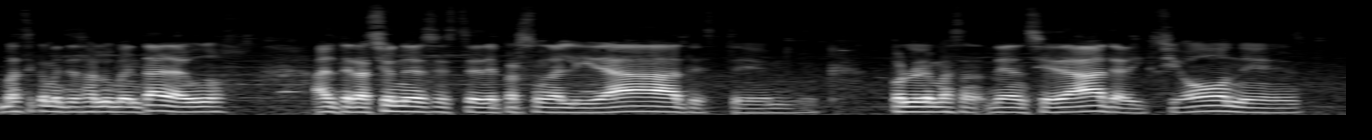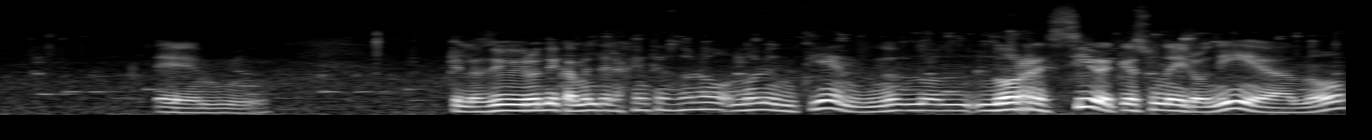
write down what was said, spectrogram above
básicamente de salud mental, algunas alteraciones este, de personalidad, este, problemas de ansiedad, de adicciones, em, que los digo irónicamente, la gente no lo, no lo entiende, no, no, no, recibe que es una ironía, ¿no?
